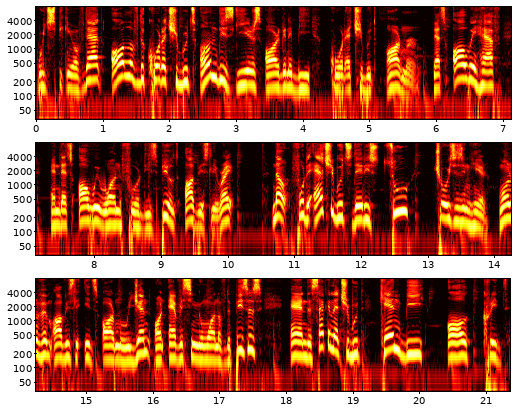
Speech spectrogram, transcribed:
which speaking of that all of the core attributes on these gears are gonna be core attribute armor that's all we have and that's all we want for this build obviously right now, for the attributes, there is two choices in here. One of them obviously it's armor regen on every single one of the pieces and the second attribute can be all crit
